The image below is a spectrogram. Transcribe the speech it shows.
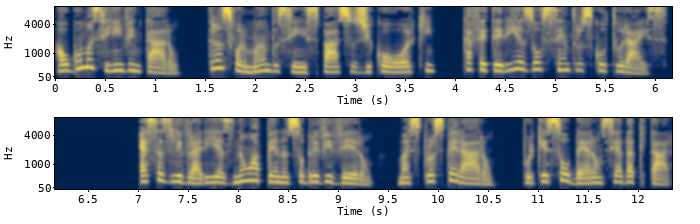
algumas se reinventaram, transformando-se em espaços de coworking, cafeterias ou centros culturais. Essas livrarias não apenas sobreviveram, mas prosperaram, porque souberam se adaptar.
